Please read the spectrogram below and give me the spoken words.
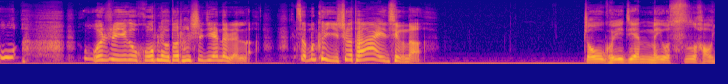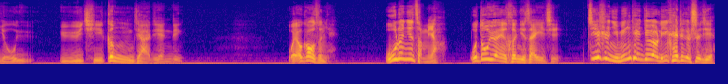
我，我是一个活不了多长时间的人了，怎么可以奢谈爱情呢？”周奎坚没有丝毫犹豫，语气更加坚定：“我要告诉你，无论你怎么样，我都愿意和你在一起，即使你明天就要离开这个世界。”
